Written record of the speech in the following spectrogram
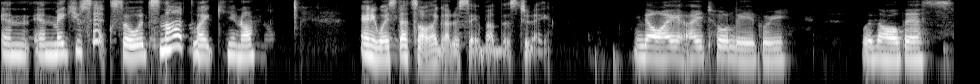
and and make you sick. So it's not like, you know. Anyways, that's all I got to say about this today. No, I, I totally agree with all this.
